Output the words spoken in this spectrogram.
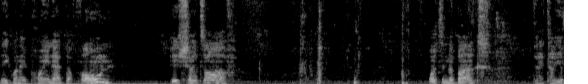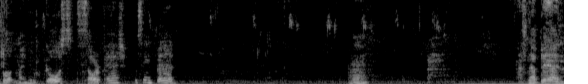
Think when I point at the phone, it shuts off. What's in the box? Did I tell you about my new Ghost Sour Patch? This ain't bad. Mm. That's not bad.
